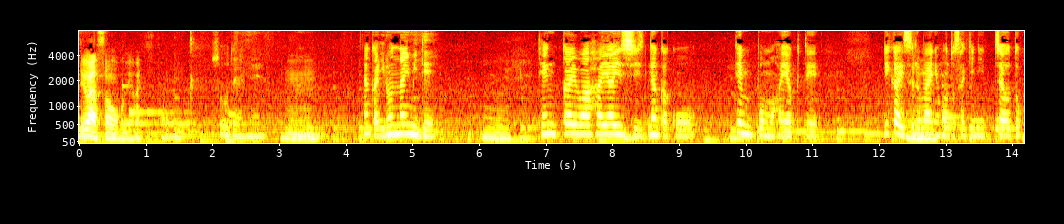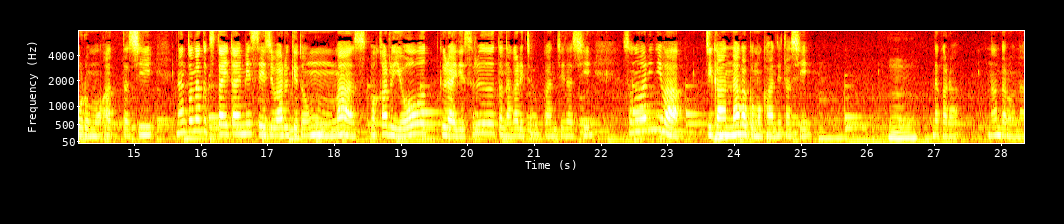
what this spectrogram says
ではそう思いましたね。そうだよね。うん。なんかいろんな意味でうん。展開は早いしなんかこうテンポも速くて理解する前にほんと先に行っちゃうところもあったしなんとなく伝えたいメッセージはあるけどうんまあ分かるよぐらいでスルーッと流れちゃう感じだしその割には時間長くも感じたし。うん。だからなんだろうな。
